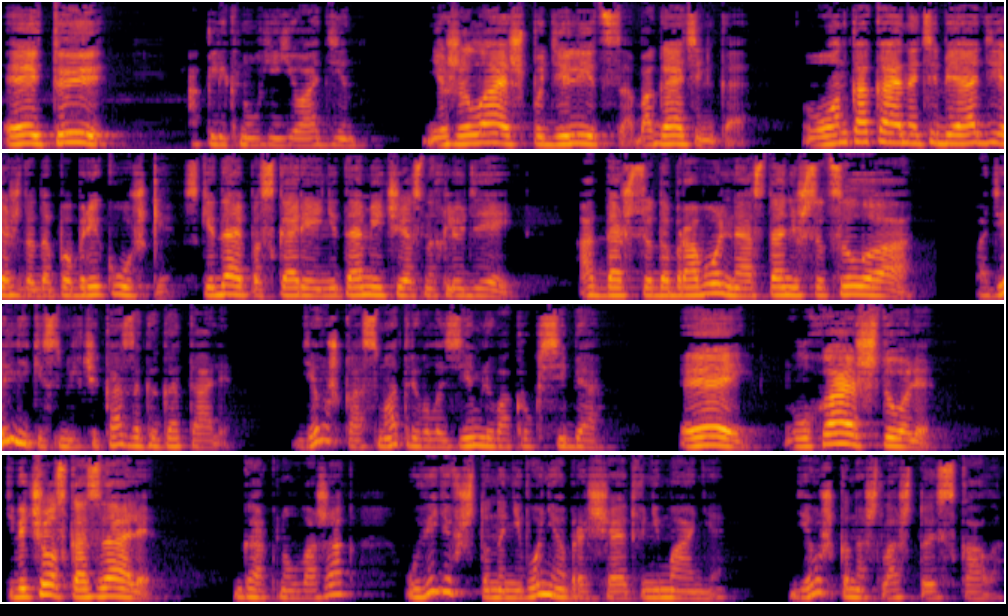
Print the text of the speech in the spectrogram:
«Эй, ты!» — окликнул ее один. «Не желаешь поделиться, богатенькая? Вон какая на тебе одежда да побрякушки. Скидай поскорей, не томи честных людей. Отдашь все добровольно и останешься цела. Подельники смельчака загоготали. Девушка осматривала землю вокруг себя. «Эй, глухая, что ли? Тебе что сказали?» Гаркнул вожак, увидев, что на него не обращают внимания. Девушка нашла, что искала.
